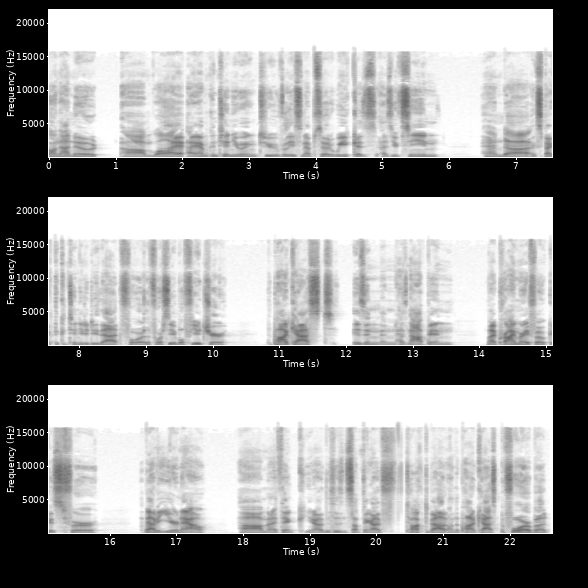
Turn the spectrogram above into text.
On that note, um, while I, I am continuing to release an episode a week, as as you've seen and uh, expect to continue to do that for the foreseeable future. The podcast isn't and has not been my primary focus for about a year now. Um, and I think, you know, this isn't something I've talked about on the podcast before, but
